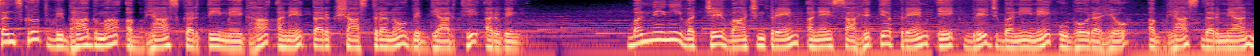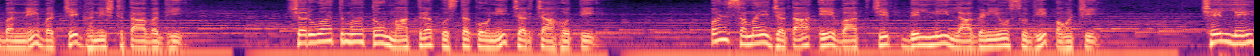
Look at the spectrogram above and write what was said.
સંસ્કૃત વિભાગમાં અભ્યાસ કરતી મેઘા અને તર્કશાસ્ત્રનો વિદ્યાર્થી અરવિંદ. બંનેની વચ્ચે વાંચન પ્રેમ અને સાહિત્ય પ્રેમ એક બ્રિજ બનીને ઊભો રહ્યો, અભ્યાસ દરમિયાન બંને વચ્ચે ઘનિષ્ઠતા વધી. શરૂઆતમાં તો માત્ર પુસ્તકોની ચર્ચા હોતી. પણ સમય જતાં એ વાતચીત દિલની લાગણીઓ સુધી પહોંચી. છેલ્લે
